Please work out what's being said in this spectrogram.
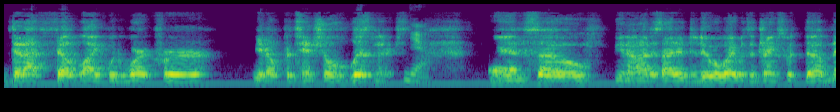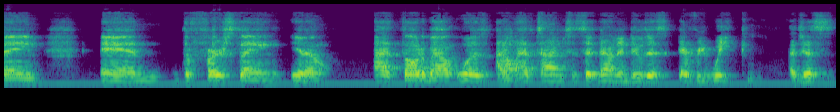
that I felt like would work for, you know, potential listeners. Yeah. And so, you know, I decided to do away with the drinks with Dub name. And the first thing, you know, I thought about was I don't have time to sit down and do this every week. I just,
